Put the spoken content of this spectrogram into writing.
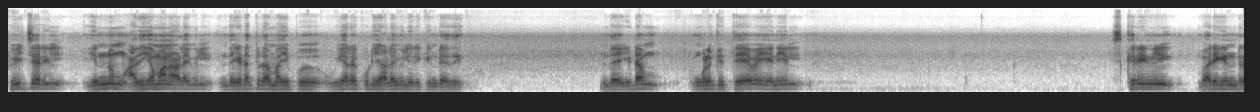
ஃபியூச்சரில் இன்னும் அதிகமான அளவில் இந்த இடத்தோட மதிப்பு உயரக்கூடிய அளவில் இருக்கின்றது. இந்த இடம் உங்களுக்கு தேவை எனில் ஸ்கிரீனில் வருகின்ற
